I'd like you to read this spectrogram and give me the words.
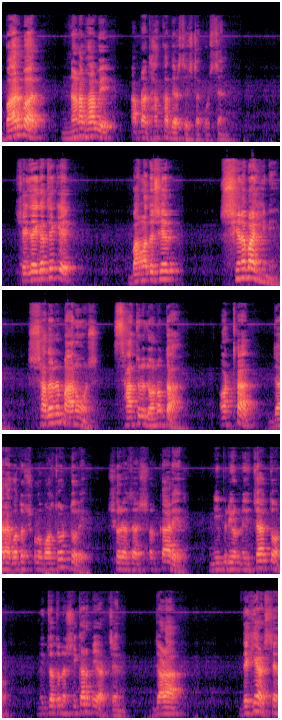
বারবার নানাভাবে আপনার ধাক্কা দেওয়ার চেষ্টা করছেন। সেই জায়গা থেকে বাংলাদেশের সেনাবাহিনী, সাধারণ মানুষ, ছাত্র জনতা, অর্থাৎ যারা গত ষোলো বছর ধরে স্বৈরাচার সরকারের নিপীড়ন, নির্যাতন, নির্যাতনের শিকার হয়ে আসছেন, যারা দেখে আসছেন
